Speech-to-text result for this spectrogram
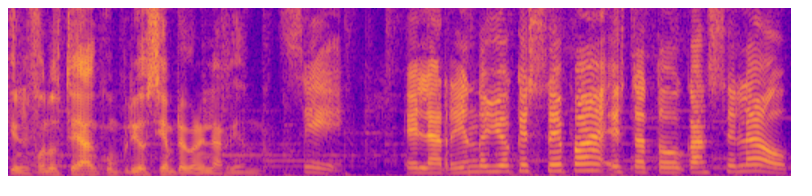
que en el fondo ustedes han cumplido siempre con el arriendo. Sí, el arriendo yo que sepa está todo cancelado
